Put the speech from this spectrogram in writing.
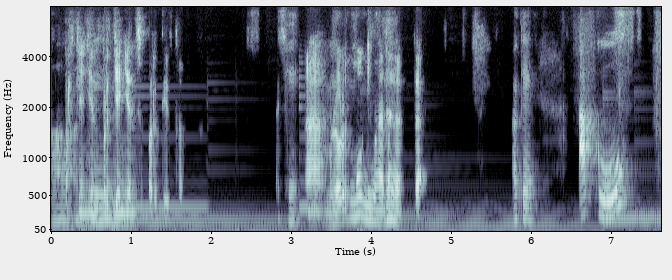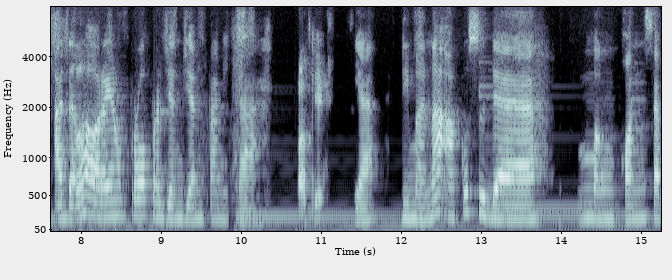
oh, perjanjian-perjanjian okay. seperti itu Oke. Okay. Ah, menurutmu gimana, Kak? Oke. Okay. aku adalah orang yang pro perjanjian pranikah. Oke. Okay. Ya, di mana aku sudah mengkonsep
